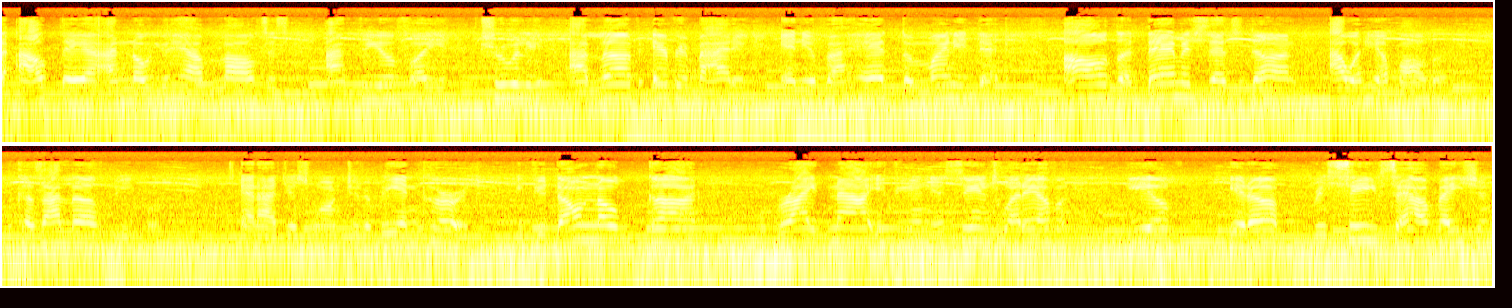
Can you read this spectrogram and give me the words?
out there, I know you have losses. I feel for you. Truly, I love everybody. And if I had the money that all the damage that's done, I would help all of you because I love people. And I just want you to be encouraged. If you don't know God right now, if you're in your sins, whatever, give it up, receive salvation,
